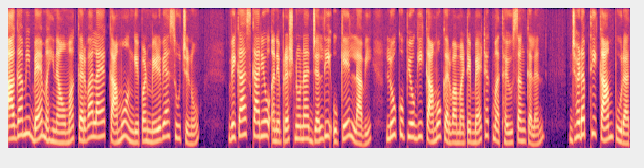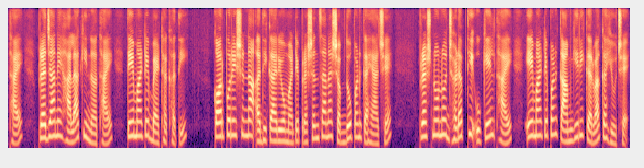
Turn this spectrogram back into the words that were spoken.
આગામી બે મહિનાઓમાં કરવાલાયક કામો અંગે પણ મેળવ્યા સૂચનો, વિકાસ કાર્યો અને પ્રશ્નોના જલ્દી ઉકેલ લાવી લોકઉપયોગી કામો કરવા માટે બેઠકમાં થયું સંકલન ઝડપથી કામ પૂરા થાય, પ્રજાને હાલાકી ન થાય, તે માટે બેઠક હતી. કોર્પોરેશનના અધિકારીઓ માટે પ્રશંસાના શબ્દો પણ કહ્યા છે. પ્રશ્નોનો ઝડપથી ઉકેલ થાય, એ માટે પણ કામગીરી કરવા કહ્યું છે.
